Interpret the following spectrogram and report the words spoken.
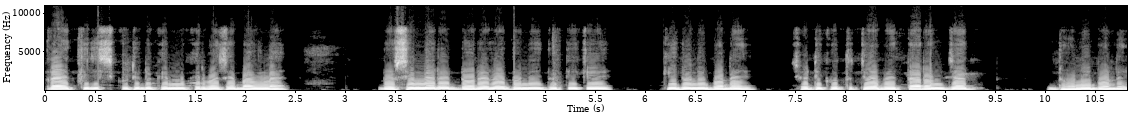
প্রায় তিরিশ কোটি লোকের মুখের ভাষা বাংলা। রসিনারের ডরের ধ্বনি দুটিকে কি ধ্বনি বলে? সঠিক উত্তরটি হবে তারণজাত ধ্বনি বলে।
